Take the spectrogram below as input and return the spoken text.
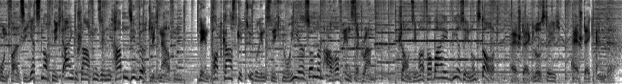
Und falls Sie jetzt noch nicht eingeschlafen sind, haben Sie wirklich Nerven. Den Podcast gibt's übrigens nicht nur hier, sondern auch auf Instagram. Schauen Sie mal vorbei, wir sehen uns dort. Hashtag lustig, Hashtag Ende.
